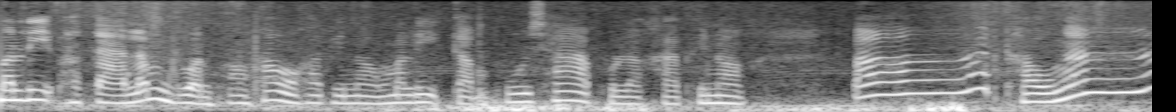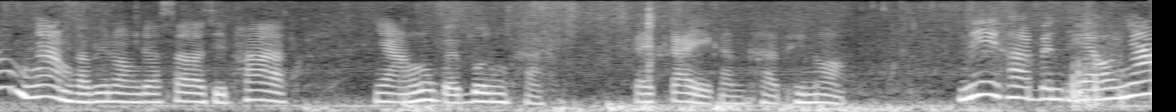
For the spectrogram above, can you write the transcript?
มะลิผักกาดลำดวนของเขาค่ะพี่น้องมะลิกัมพูชาพุ่นละค่ะพี่น้องป๊าเขางามงามค่ะพี่น้องเดี๋ยวสารสิผ้ายางลงไปเบิ้งค่ะใกล้ๆกันค่ะพี่น้องนี่ค่ะเป็นแถวยา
